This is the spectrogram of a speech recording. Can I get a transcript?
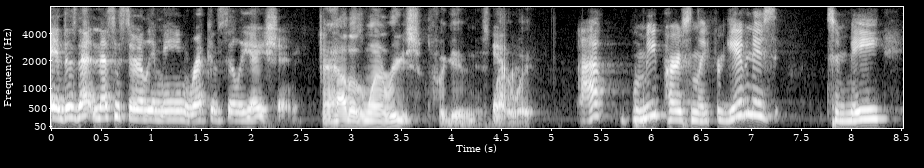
And does that necessarily mean reconciliation? And how does one reach forgiveness, Yeah. by the way? I, for me personally, forgiveness to me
